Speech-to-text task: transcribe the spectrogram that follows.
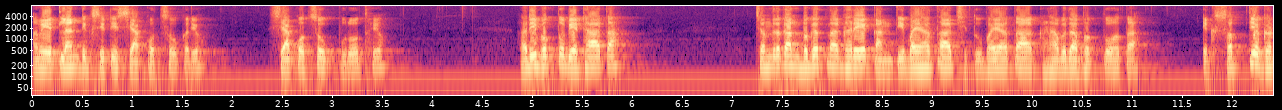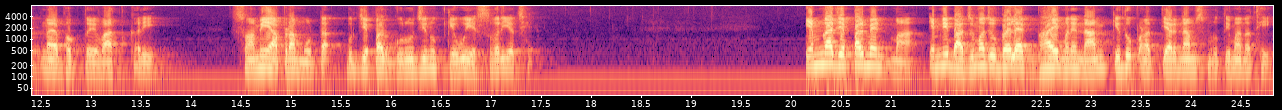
અમે એટલાન્ટિક સિટી શાકોત્સવ કર્યો. શાકોત્સવ પૂરો થયો. હરિભક્તો બેઠા હતા. ચંદ્રકાંત ભગતના ઘરે, કાંતિભાઈ હતા, છીતુભાઈ હતા, ઘણા બધા ભક્તો હતા. એક સત્ય ઘટના ભક્તોએ વાત કરી. સ્વામી, આપણા મોટા પૂજ્યપાદ ગુરુજીનું કેવું ઐશ્વર્ય છે? એમના જ એપાર્ટમેન્ટમાં એમની બાજુમાં જ ઉભેલા એક ભાઈ મને નામ કીધું, પણ અત્યારે નામ સ્મૃતિમાં નથી.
